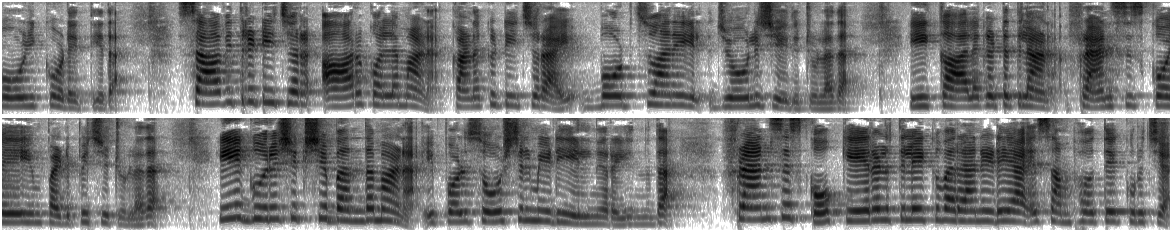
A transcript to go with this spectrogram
കോഴിക്കോട് എത്തിയത്. സാവിത്രി ടീച്ചർ ആറു കൊല്ലമാണ് കണക്ക് ടീച്ചറായി ബോട്സ്വാനയിൽ ജോലി ചെയ്തിട്ടുള്ളത്. ഈ കാലഘട്ടത്തിലാണ് ഫ്രാൻസിസ്കോയെയും പഠിപ്പിച്ചിട്ടുള്ളത്. ഈ ഗുരുശിക്ഷ ബന്ധമാണ് ഇപ്പോൾ സോഷ്യൽ മീഡിയയിൽ നിറയുന്നത്. ഫ്രാൻസിസ്കോ കേരളത്തിലേക്ക് വരാനിടയായ സംഭവത്തെക്കുറിച്ച്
